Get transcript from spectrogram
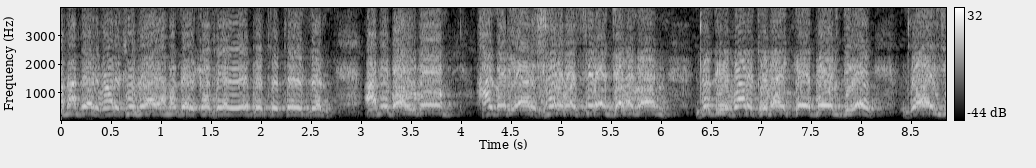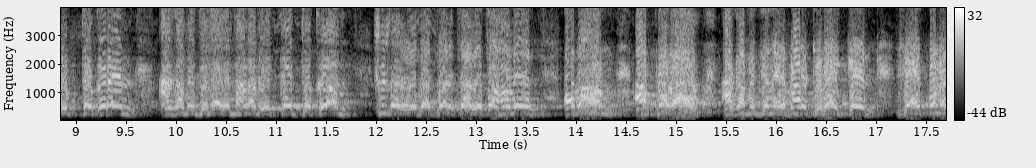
আমাদের ভারতী ভাই আমাদের কাছে উপস্থিত হয়েছেন। আমি বলব, হাগরিয়ার সর্বস্তরের জনগণ যদি ভারতী ভাইকে ভোট দিয়ে জয়যুক্ত করেন, আগামী দিনের মানবিক কার্যক্রম সুচারুরূপে পরিচালিত হবে এবং আপনারা আগামী দিনের ভারতী ভাইকে যে কোনো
